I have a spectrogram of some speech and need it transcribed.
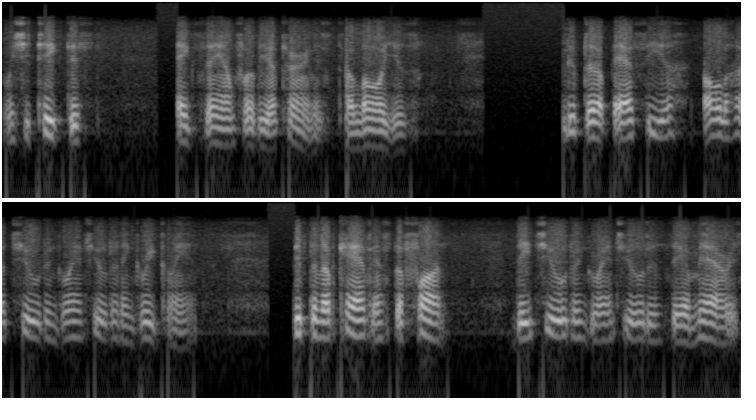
when she take this exam for the attorneys, the lawyers. Lift up Asia, all of her children, grandchildren, and great grand. Lifting up Kathy and Stefan, their children, grandchildren, their marriage,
